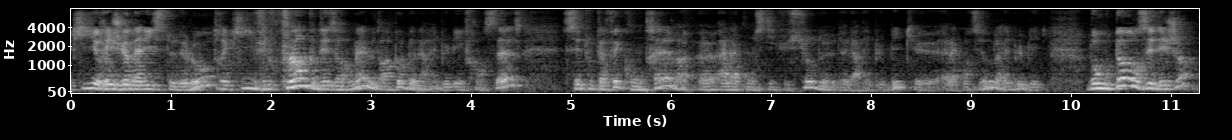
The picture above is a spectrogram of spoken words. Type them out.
qui régionaliste de l'autre, et qui flanque désormais le drapeau de la République française. C'est tout à fait contraire euh, à la Constitution de, la République, euh, à la Constitution de la République. Donc d'ores et déjà,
